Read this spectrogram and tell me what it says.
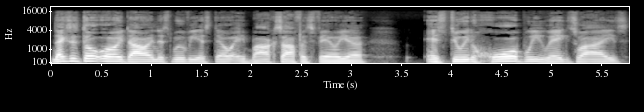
Next is Don't Worry Darling. This movie is still a box office failure. It's doing horribly legs wise.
